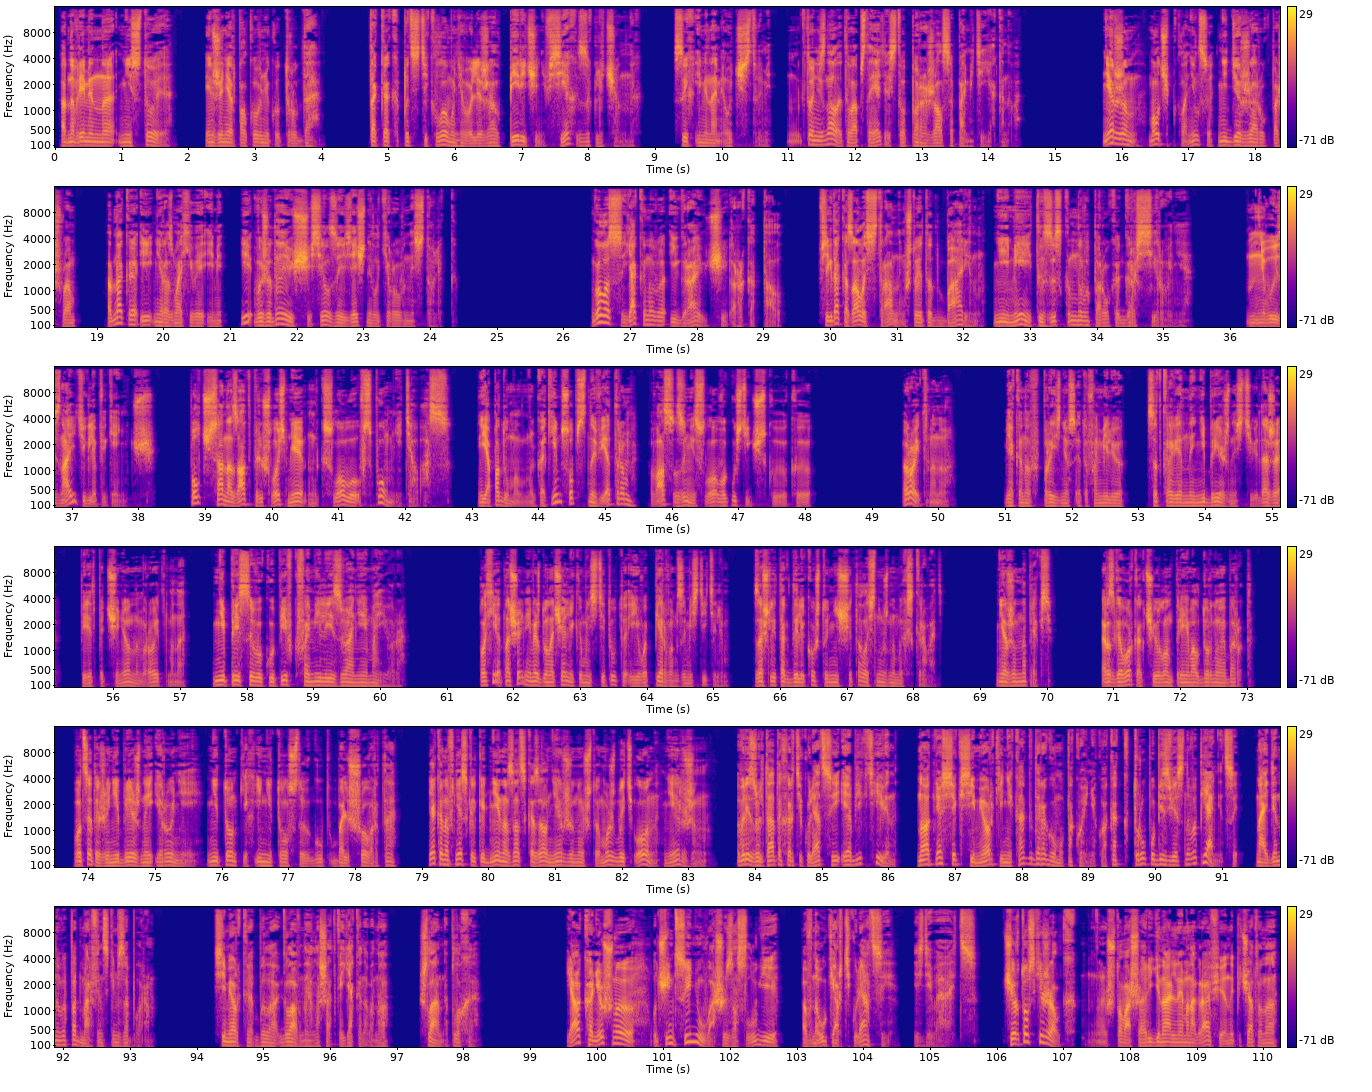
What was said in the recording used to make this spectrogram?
Одновременно не стоя, инженер-полковнику труда, так как под стеклом у него лежал перечень всех заключенных с их именами-отчествами. Кто не знал этого обстоятельства, поражался памяти Яконова. Нержин молча поклонился, не держа рук по швам, однако и не размахивая ими, и выжидающе сел за изящный лакированный столик. Голос Яконова играючи рокотал. Всегда казалось странным, что этот барин не имеет изысканного порока грассирования. — Вы знаете, Глеб Викентьевич, полчаса назад пришлось мне, к слову, вспомнить о вас. Я подумал, каким, собственно, ветром вас занесло в акустическую к Ройтману. Яконов произнес эту фамилию с откровенной небрежностью и даже перед подчиненным Ройтмана, не присовокупив к фамилии звания майора. Плохие отношения между начальником института и его первым заместителем зашли так далеко, что не считалось нужным их скрывать. Нержин напрягся. Разговор, как чуял он, принимал дурной оборот. Вот с этой же небрежной иронией, ни тонких и ни толстых губ большого рта, Яконов несколько дней назад сказал Нержину, что, может быть, он, Нержин, в результатах артикуляции и объективен, но отнесся к «семерке» не как к дорогому покойнику, а как к трупу безвестного пьяницы, найденного под Марфинским забором. «Семерка» была главная лошадка Яконова, но шла она плохо. — Я, конечно, очень ценю ваши заслуги в науке артикуляции, — издевается. Чертовски жалко, что ваша оригинальная монография напечатана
